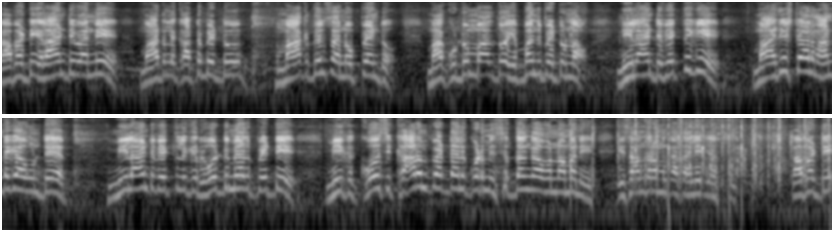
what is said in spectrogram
కాబట్టి ఇలాంటివన్నీ మాటలు కట్టబెట్టు మాకు తెలుసు ఆ నొప్పి ఏంటో. మా కుటుంబాలతో ఇబ్బంది పెట్టున్నాం. నీలాంటి వ్యక్తికి మా అధిష్టానం అండగా ఉంటే మీలాంటి వ్యక్తులకి రోడ్డు మీద పెట్టి మీకు కోసి కారం పెట్టడానికి కూడా మేము సిద్ధంగా ఉన్నామని ఈ సందర్భంగా తెలియజేస్తున్నాం. కాబట్టి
